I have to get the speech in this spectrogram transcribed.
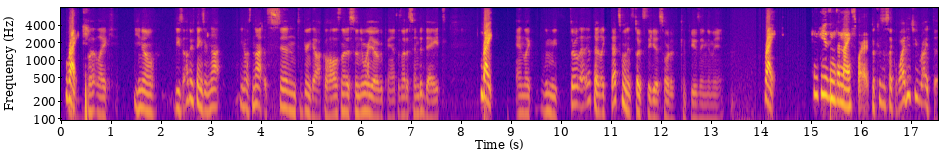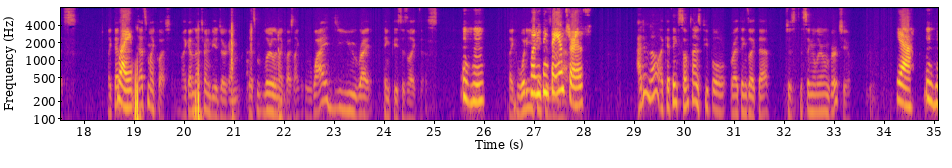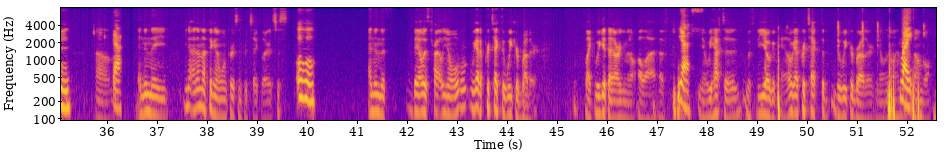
Right. But like, you know, these other things are not. You know, it's not a sin to drink alcohol. It's not a sin to wear yoga pants. It's not a sin to date. Right. And like when we throw that out there, like that's when it starts to get sort of confusing to me Right. Confusing's a nice word. because it's like, why did you write this? Like that's Right. that's my question. Like I'm not trying to be a jerk. I'm that's literally my question. Like why do you write think pieces like this? hmm Like what do you What do you think the answer happen? is? I don't know. Like I think sometimes people write things like that just to signal their own virtue. Yeah. hmm Um, Yeah. And then they, you know, and I'm not picking on one person in particular. It's just, hmm and then the they always try. You know, we got to protect the weaker brother. Like we get that argument a, a lot of, Yes. you know, we have to with the yoga pant. We got to protect the, the weaker brother. You know, we don't want him Right. to stumble.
